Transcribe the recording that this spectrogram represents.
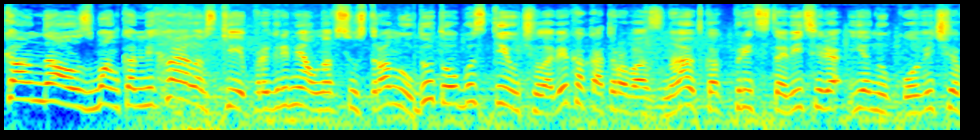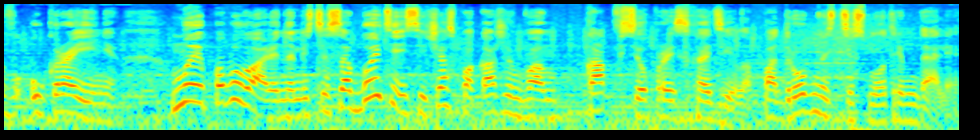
Скандал с банком Михайловский прогремел на всю страну. Идут обыски у человека, которого знают как представителя Януковича в Украине. Мы побывали на месте событий и сейчас покажем вам, как все происходило. Подробности смотрим далее.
